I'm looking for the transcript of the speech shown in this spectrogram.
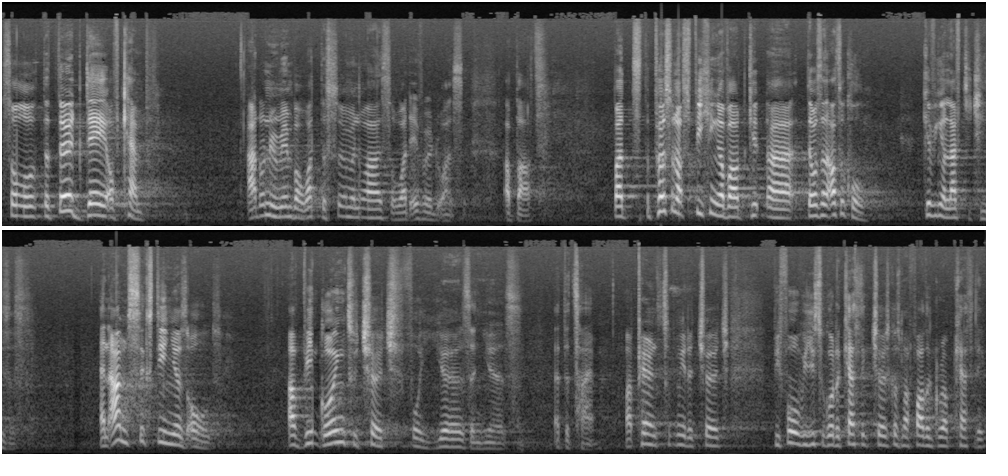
So the third day of camp, I don't remember what the sermon was or whatever it was about. But the person was speaking about, uh, there was an call, giving your life to Jesus. And I'm 16 years old. I've been going to church for years and years at the time. My parents took me to church. Before, we used to go to Catholic church because my father grew up Catholic.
